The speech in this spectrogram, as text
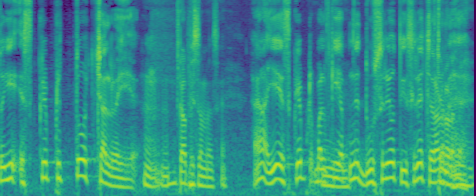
तो ये स्क्रिप्ट तो चल रही है। हम्म, हम्म, काफ़ी समय से। है ना? ये स्क्रिप्ट बल्कि अपने दूसरे और तीसरे चरण में है।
